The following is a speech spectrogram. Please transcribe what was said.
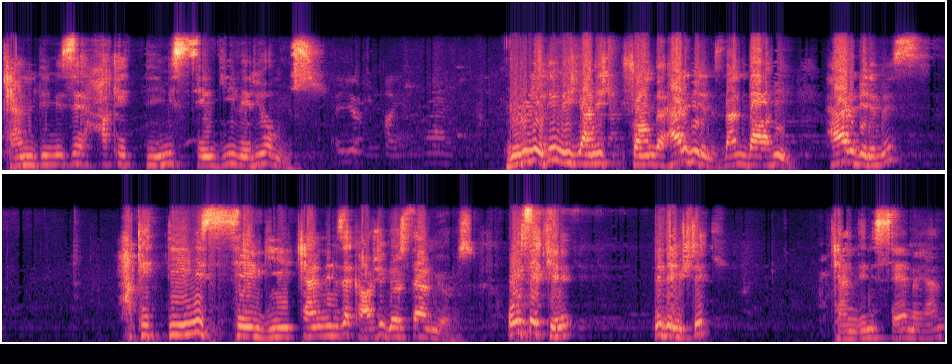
kendimize hak ettiğimiz sevgiyi veriyor muyuz? Görülüyor değil mi? Yani şu anda her birimiz, ben dahil, her birimiz hak ettiğimiz sevgiyi kendimize karşı göstermiyoruz. Oysa ki ne demiştik? Kendini sevmeyen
